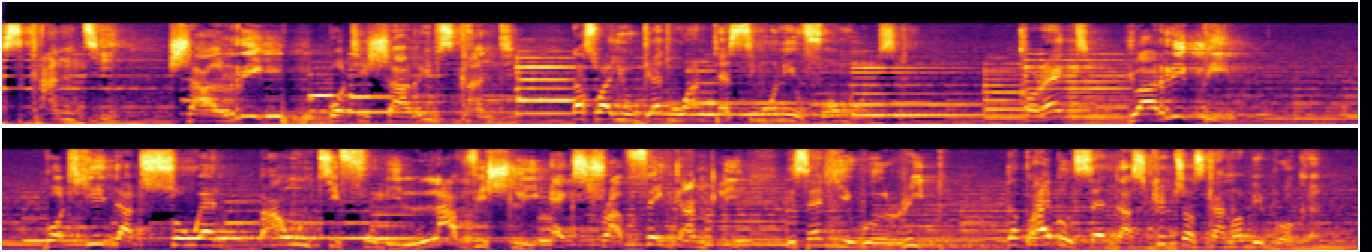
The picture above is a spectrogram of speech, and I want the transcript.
scanty shall reap but he shall reap scanty that's why you get one testimony in four months correct you are reaping but he that soweth bountifully lavishly extravagantly he said he will reap the bible said that scriptures cannot be broken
